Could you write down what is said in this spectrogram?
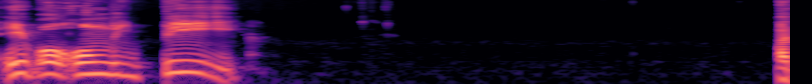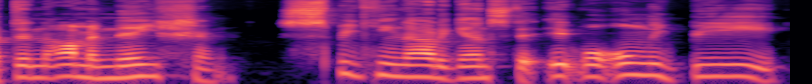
It will only be a denomination speaking out against it. It will only be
